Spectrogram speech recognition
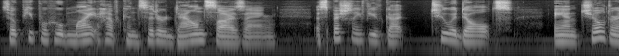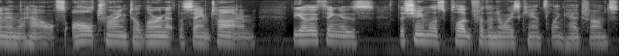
So people who might have considered downsizing, especially if you've got two adults and children in the house all trying to learn at the same time. The other thing is the shameless plug for the noise canceling headphones.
